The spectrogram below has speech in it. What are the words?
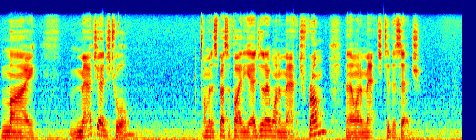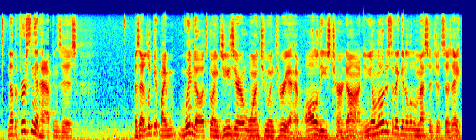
my match edge tool. I'm going to specify the edge that I want to match from and I want to match to this edge. Now the first thing that happens is as I look at my window it's going G0, 1, 2, and 3. I have all of these turned on and you'll notice that I get a little message that says hey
